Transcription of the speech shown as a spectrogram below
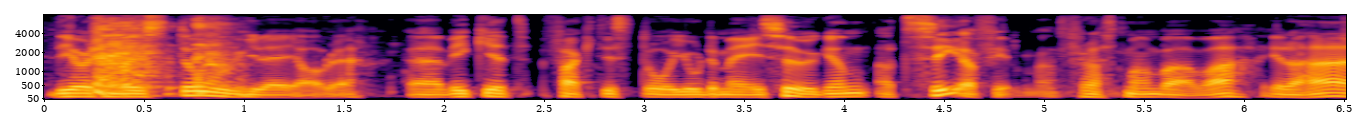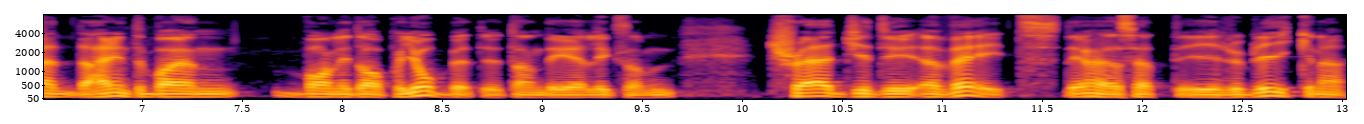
det görs en väldigt stor grej av det. Eh, vilket faktiskt då gjorde mig sugen att se filmen. För att man bara, va? Är det, här, det här är inte bara en vanlig dag på jobbet utan det är liksom Tragedy awaits. Det har jag sett i rubrikerna.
